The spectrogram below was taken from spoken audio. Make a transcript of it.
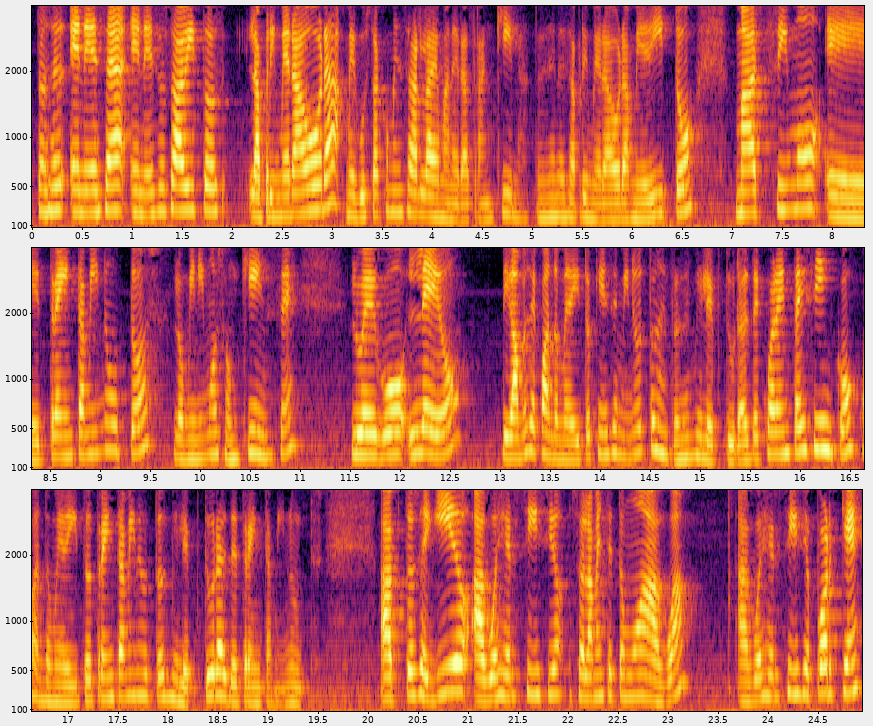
Entonces, en, esa, en esos hábitos, la primera hora me gusta comenzarla de manera tranquila. Entonces, en esa primera hora medito máximo eh, 30 minutos, lo mínimo son 15. Luego leo, digamos que cuando medito 15 minutos, entonces mi lectura es de 45, cuando medito 30 minutos, mi lectura es de 30 minutos. Apto seguido, hago ejercicio, solamente tomo agua, hago ejercicio porque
